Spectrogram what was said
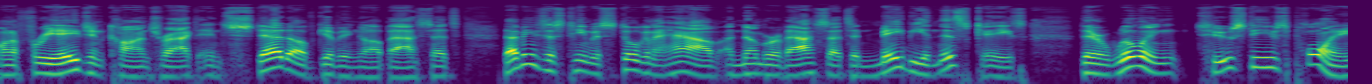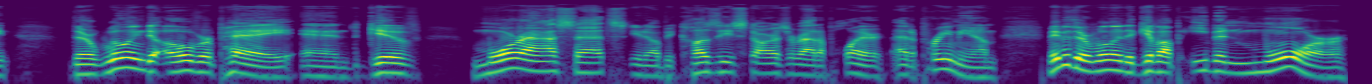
on a free agent contract instead of giving up assets, that means this team is still going to have a number of assets. And maybe in this case, they're willing, to Steve's point, they're willing to overpay and give more assets, you know, because these stars are at a player at a premium, maybe they're willing to give up even more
